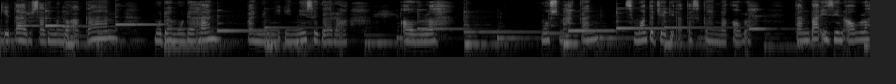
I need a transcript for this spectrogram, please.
kita harus saling mendoakan. Mudah-mudahan pandemi ini segera Allah musnahkan semua terjadi atas kehendak Allah. Tanpa izin Allah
